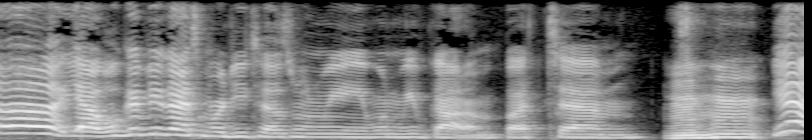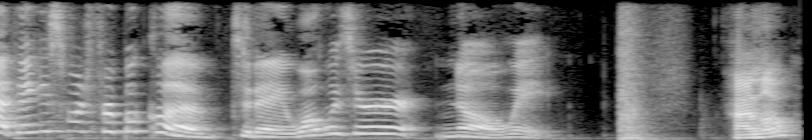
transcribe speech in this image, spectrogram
Uh, yeah, we'll give you guys more details when we when we've got them. But um, Mm-hmm. yeah, thank you so much for book club today. What was your no? Wait, Hilo?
